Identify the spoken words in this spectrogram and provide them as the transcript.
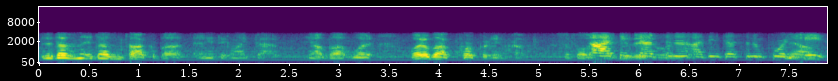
'cause it doesn't it doesn't talk about anything like that. You know, about what what about corporate income I to think that's an I think that's an important Yeah. piece,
